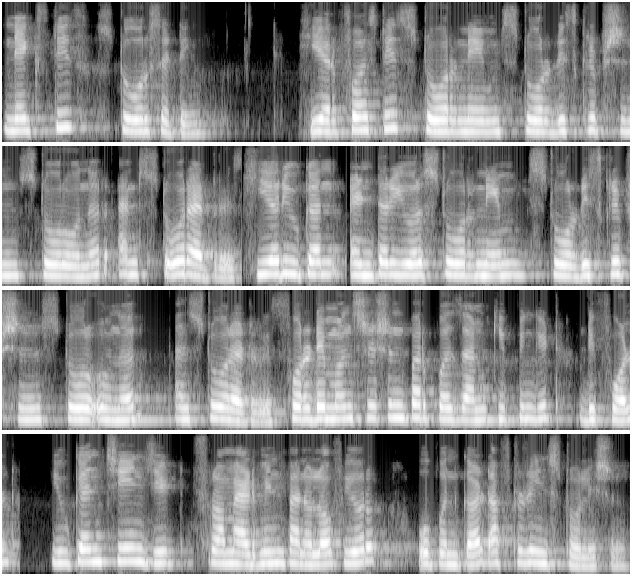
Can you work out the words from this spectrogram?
Next is store setting. Here first is store name, store description, store owner and store address. Here you can enter your store name, store description, store owner and store address. For demonstration purpose, I am keeping it default. You can change it from admin panel of your OpenCart after installation.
